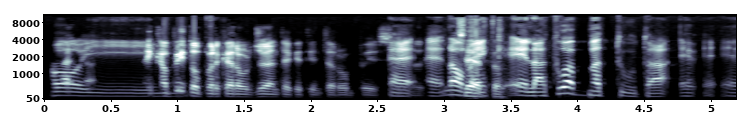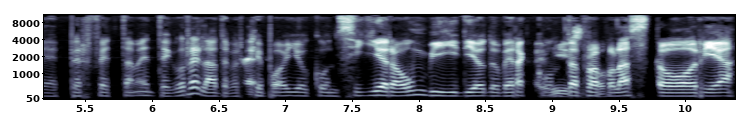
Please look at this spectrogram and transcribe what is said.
poi... hai capito perché era urgente che ti interrompessi? Eh, eh, no, certo. ma è, è, la tua battuta è, è perfettamente correlata perché eh. poi io consiglierò un video dove racconta proprio la storia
